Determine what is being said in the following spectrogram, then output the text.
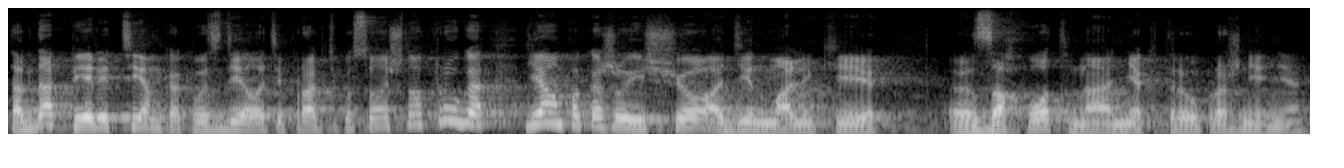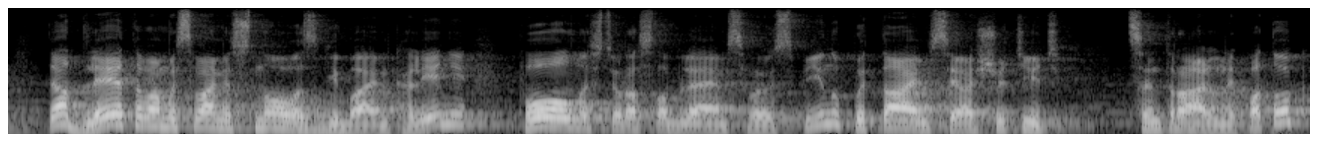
Тогда перед тем, как вы сделаете практику солнечного круга, я вам покажу еще один маленький э, заход на некоторые упражнения. Да, для этого мы с вами снова сгибаем колени, полностью расслабляем свою спину, пытаемся ощутить центральный поток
